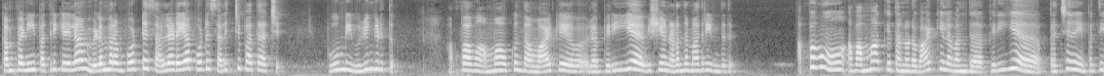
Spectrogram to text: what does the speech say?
கம்பெனி பத்திரிக்கையிலாம் விளம்பரம் போட்டு சல்லடையாக போட்டு சலிச்சு பார்த்தாச்சு. பூமி விழுங்கிடுத்து. அப்பாவும் அம்மாவுக்கும் தான் வாழ்க்கையில் பெரிய விஷயம் நடந்த மாதிரி இருந்தது. அப்பவும் அவள் அம்மாவுக்கு தன்னோட வாழ்க்கையில் வந்த பெரிய பிரச்சனையை பற்றி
